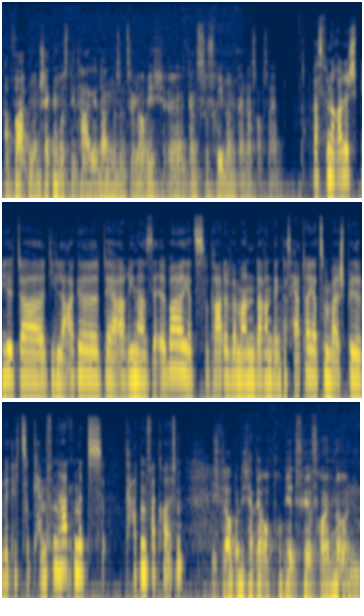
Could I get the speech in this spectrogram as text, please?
abwarten und checken muss die Tage, dann sind sie, glaube ich, äh, ganz zufrieden und können das auch sein. Was für eine Rolle spielt da die Lage der Arena selber? Jetzt gerade, wenn man daran denkt, dass Hertha ja zum Beispiel wirklich zu kämpfen hat mit Kartenverkäufen? Ich glaube, und ich habe ja auch probiert, für Freunde und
